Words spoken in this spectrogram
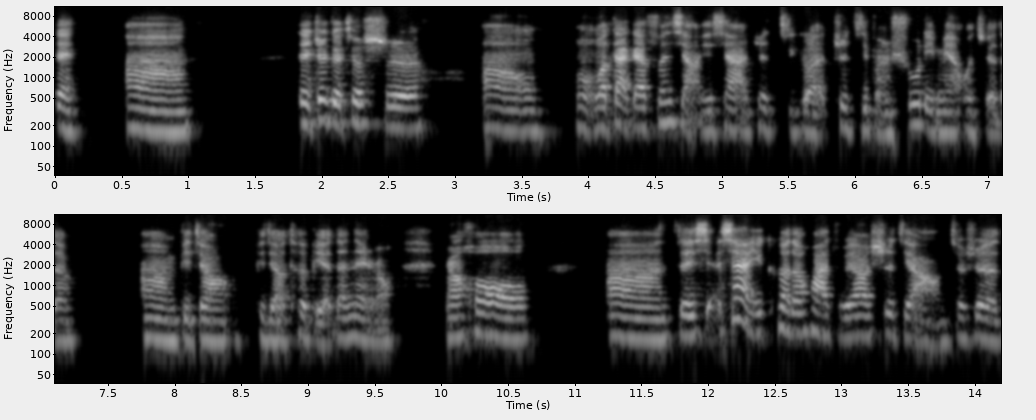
对，嗯，对，这个就是，嗯，我我大概分享一下这几个这几本书里面，我觉得，嗯，比较比较特别的内容。然后，嗯，对下下一课的话，主要是讲就是。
